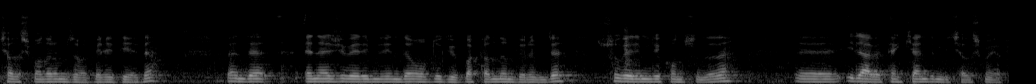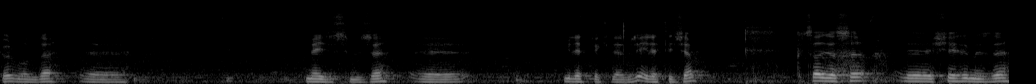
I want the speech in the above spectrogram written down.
çalışmalarımız var belediyede. Ben de enerji verimliliğinde olduğu gibi bakanlığım döneminde su verimliliği konusunda da e, ilaveten kendim bir çalışma yapıyorum. Bunu da e, meclisimize, e, milletvekillerimize ileteceğim. Kısacası e, şehrimizde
